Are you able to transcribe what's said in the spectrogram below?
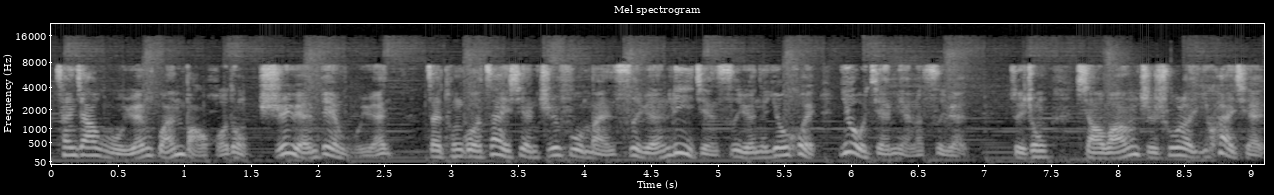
参加五元管饱活动，十元变五元，再通过在线支付满四元立减四元的优惠，又减免了四元。最终，小王只出了一块钱，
